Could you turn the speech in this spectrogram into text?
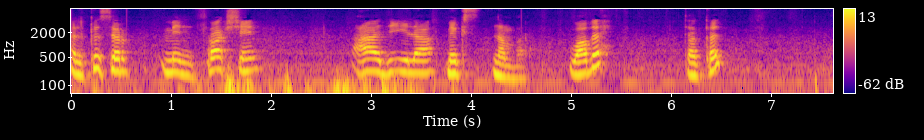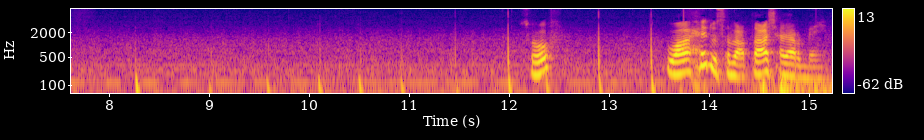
الكسر من fraction عادي إلى mixed number واضح؟ تأكد؟ شوف. واحد وسبعة عشر على أربعين.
